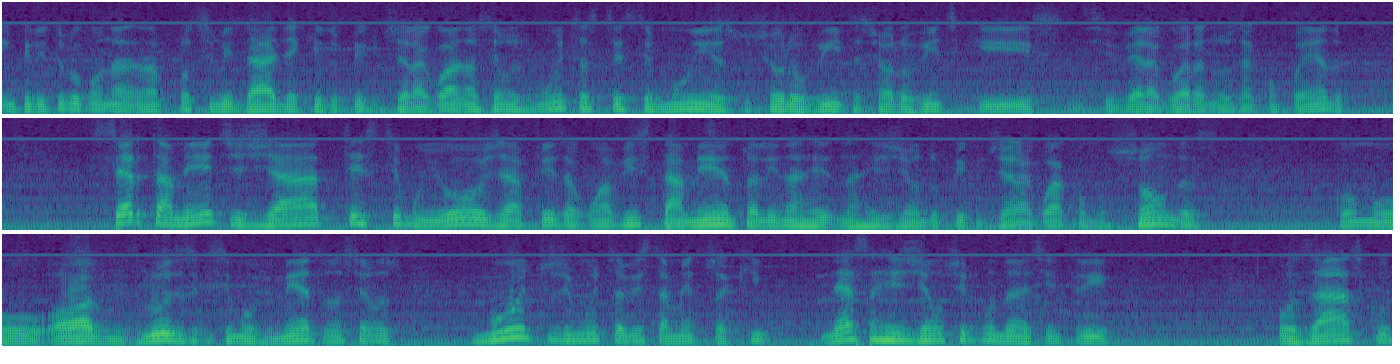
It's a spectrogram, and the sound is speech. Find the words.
em Pirituba, na, na proximidade aqui do Pico de Jaraguá, nós temos muitas testemunhas, o senhor ouvinte, a senhora ouvinte que estiver agora nos acompanhando, certamente já testemunhou, já fez algum avistamento ali na, na região do Pico de Jaraguá, como sondas, como OVNIs, luzes que se movimentam, nós temos muitos e muitos avistamentos aqui nessa região circundante, entre Osasco,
